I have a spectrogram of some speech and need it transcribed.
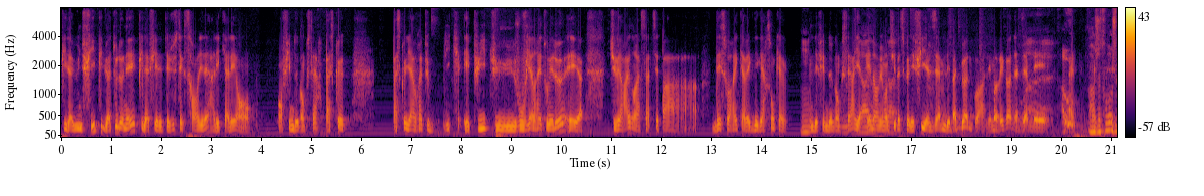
puis il a eu une fille, puis il lui a tout donné, puis la fille, elle était juste extraordinaire, elle est calée en, en film de gangster, parce que parce qu'il y a un vrai public, et puis tu vous viendrez tous les deux, et euh, tu verras que dans la salle, c'est pas des soirées qu'avec des garçons, qu'avec même des films de gangsters, il y a Ah, énormément de ah. filles parce que les filles, elles aiment les bad guns, quoi, les mauvais guns, elles aiment les. elles- Ah, je, trouve, je,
